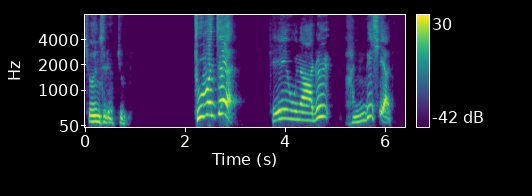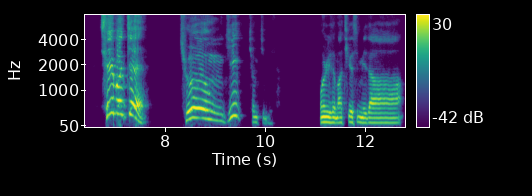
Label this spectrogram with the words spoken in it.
전술력 준비. 두 번째, 대운하를 반드시 해야 돼. 세 번째, 정직 정치입니다. 오늘 여기서 마치겠습니다.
